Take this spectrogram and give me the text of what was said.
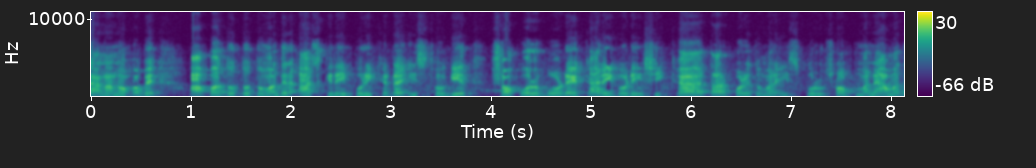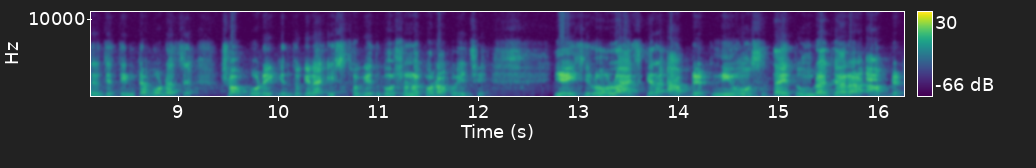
জানানো হবে। আপাতত তোমাদের আজকের এই পরীক্ষাটা স্থগিত। সকল বোর্ডে কারিগরি, শিক্ষা, তারপরে তোমার স্কুল সব মানে আমাদের যে তিনটা বোর্ড আছে, সব বোর্ডেই কিন্তু এটা স্থগিত ঘোষণা করা হয়েছে। এই ছিল হলো আজকের আপডেট নিউজ তাই তোমরা যারা আপডেট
